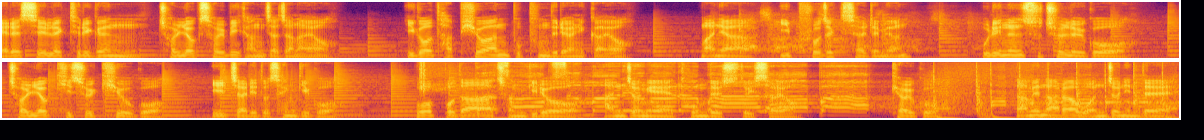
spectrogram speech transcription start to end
LS 일렉트릭은 전력 설비 강자잖아요. 이거 다 필요한 부품들이라니까요. 만약 이 프로젝트 잘 되면 우리는 수출 늘고 전력 기술 키우고 일자리도 생기고 무엇보다 전기료 안정에 도움될 수도 있어요. 결국 남의 나라 원전인데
